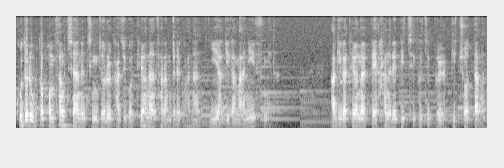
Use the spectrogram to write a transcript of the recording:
고대로부터 범상치 않은 징조를 가지고 태어난 사람들에 관한 이야기가 많이 있습니다. 아기가 태어날 때 하늘의 빛이 그 집을 비추었다거나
